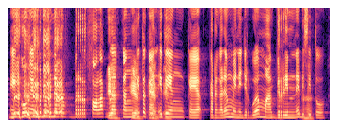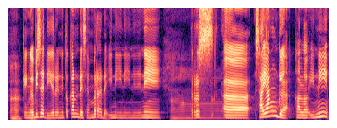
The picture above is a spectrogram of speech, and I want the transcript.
ego yang bener-bener bertolak Iya, belakang iya, gitu kan. iya, itu iya. yang kayak kadang-kadang manajer gue magerinnya di situ. aha, Kayak nggak bisa dir, ini tuh kan Desember ada ini ini ini ini. Ah. Terus eh, sayang nggak kalau ini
